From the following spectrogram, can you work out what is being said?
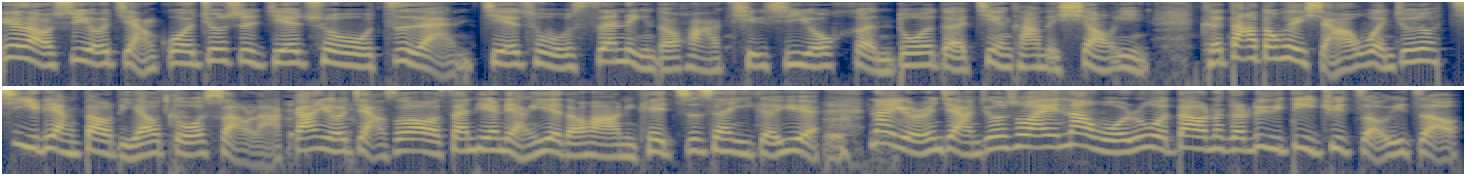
因为老师有讲过，就是接触自然、接触森林的话，其实有很多的健康的效应。可大家都会想要问，就是说剂量到底要多少啦？刚刚有讲说哦，三天两夜的话，你可以支撑一个月。那有人讲就是说，哎，那我如果到那个绿地去走一走，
